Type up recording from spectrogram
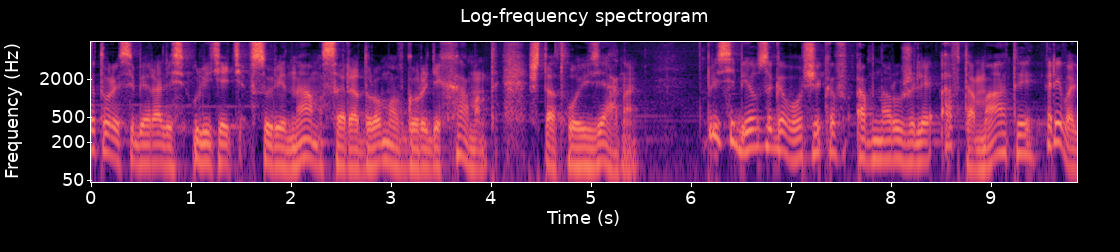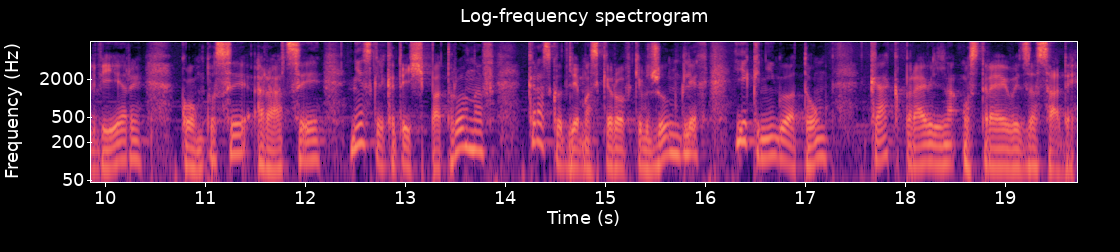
которые собирались улететь в Суринам с аэродрома в городе Хаммонд, штат Луизиана – при себе у заговорщиков обнаружили автоматы, револьверы, компасы, рации, несколько тысяч патронов, краску для маскировки в джунглях и книгу о том, как правильно устраивать засады.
